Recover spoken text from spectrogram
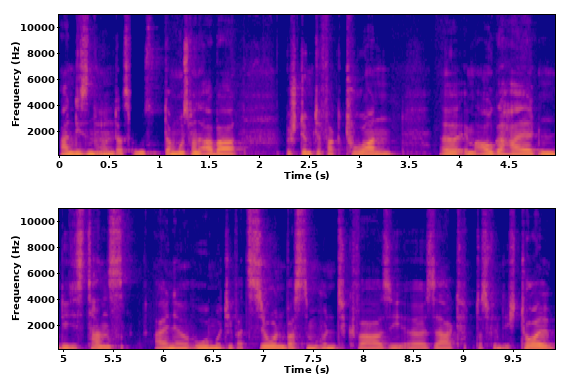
an diesen Hund. Das muss, da muss man aber bestimmte Faktoren äh, im Auge halten, die Distanz, eine hohe Motivation, was dem Hund quasi äh, sagt, das finde ich toll,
